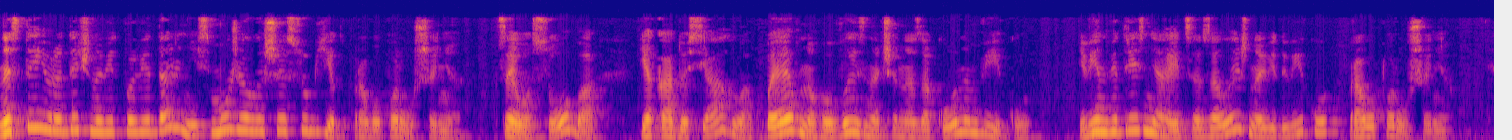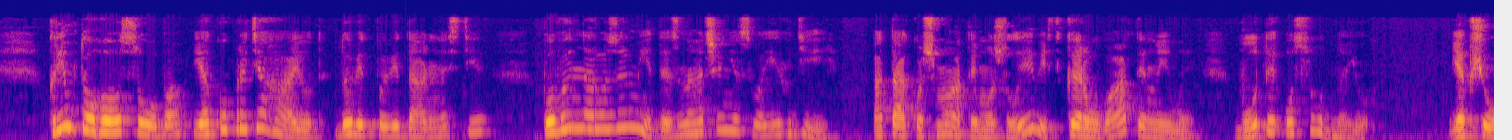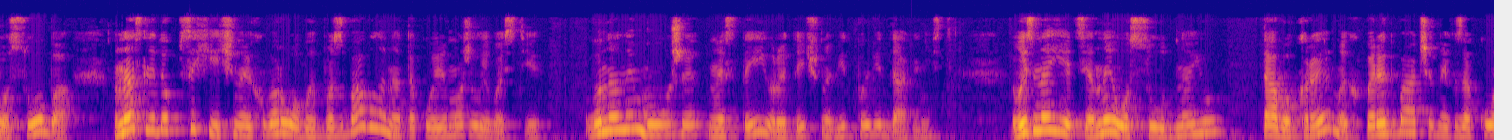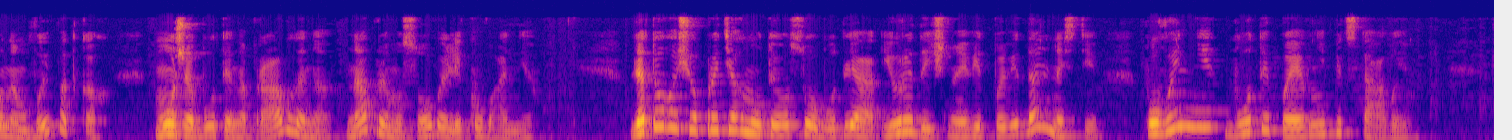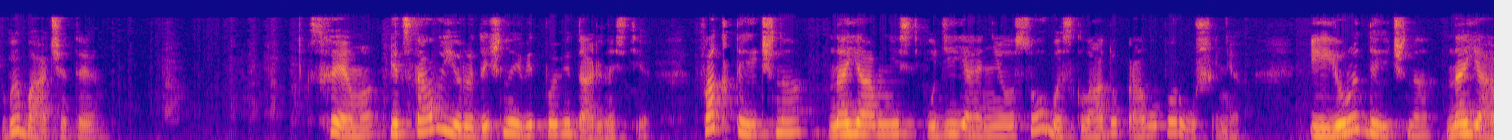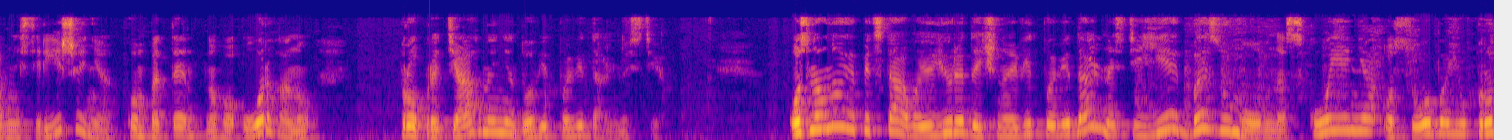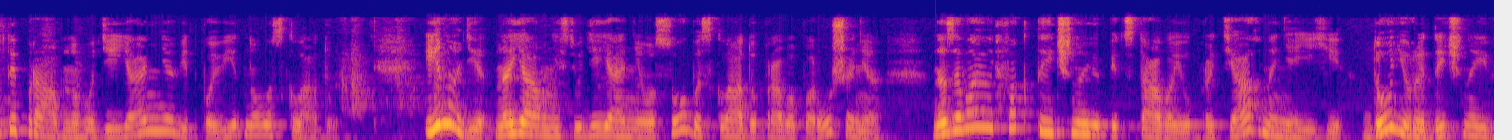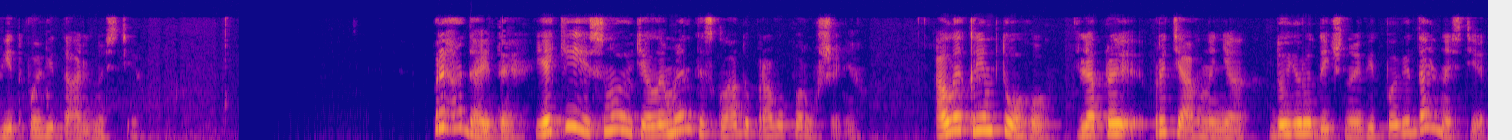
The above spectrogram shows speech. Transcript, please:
Нести юридичну відповідальність може лише суб'єкт правопорушення. Це особа, яка досягла певного визначеного законом віку. Він відрізняється залежно від віку правопорушення. Крім того, особа, яку притягають до відповідальності, повинна розуміти значення своїх дій, а також мати можливість керувати ними, бути осудною. Якщо особа внаслідок психічної хвороби позбавлена такої можливості, вона не може нести юридичну відповідальність, визнається неосудною та в окремих передбачених законом випадках може бути направлена на примусове лікування. Для того, щоб притягнути особу для юридичної відповідальності, повинні бути певні підстави. Ви бачите схема підстави юридичної відповідальності, фактична наявність у діянні особи складу правопорушення, і юридична наявність рішення компетентного органу про притягнення до відповідальності. Основною підставою юридичної відповідальності є безумовне скоєння особою протиправного діяння відповідного складу. Іноді наявність у діянні особи складу правопорушення називають фактичною підставою притягнення її до юридичної відповідальності. Пригадайте, які існують елементи складу правопорушення. Але крім того, для притягнення до юридичної відповідальності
